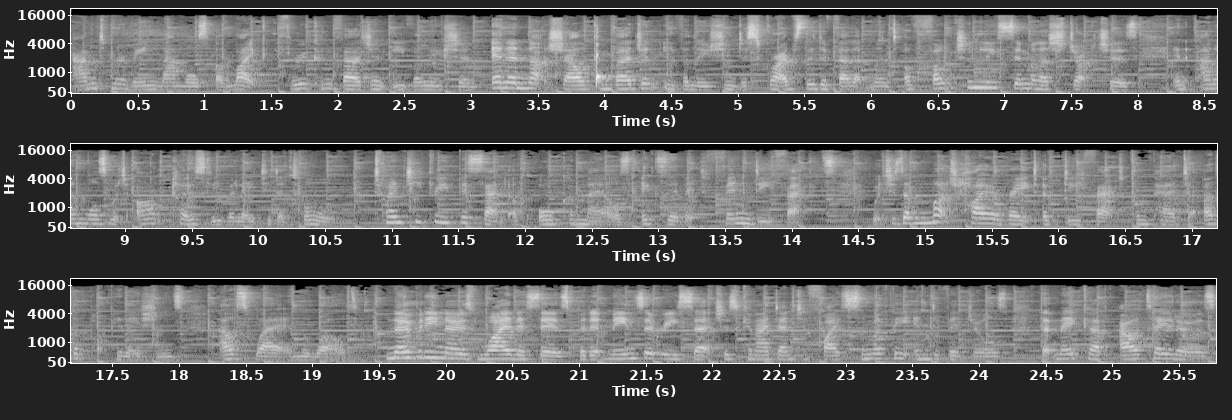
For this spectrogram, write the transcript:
and marine mammals alike through convergent evolution. In a nutshell, convergent evolution describes the development of functionally similar structures in animals which aren't closely related at all. 23% of orca males exhibit fin defects, which is a much higher rate of defect compared to other populations elsewhere in the world. Nobody knows why this is, but it means that researchers can identify some of the individuals that make up Aotearoa's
